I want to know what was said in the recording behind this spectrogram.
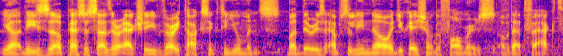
Yeah, these uh, pesticides are actually very toxic to humans, but there is absolutely no education of the farmers of that fact.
